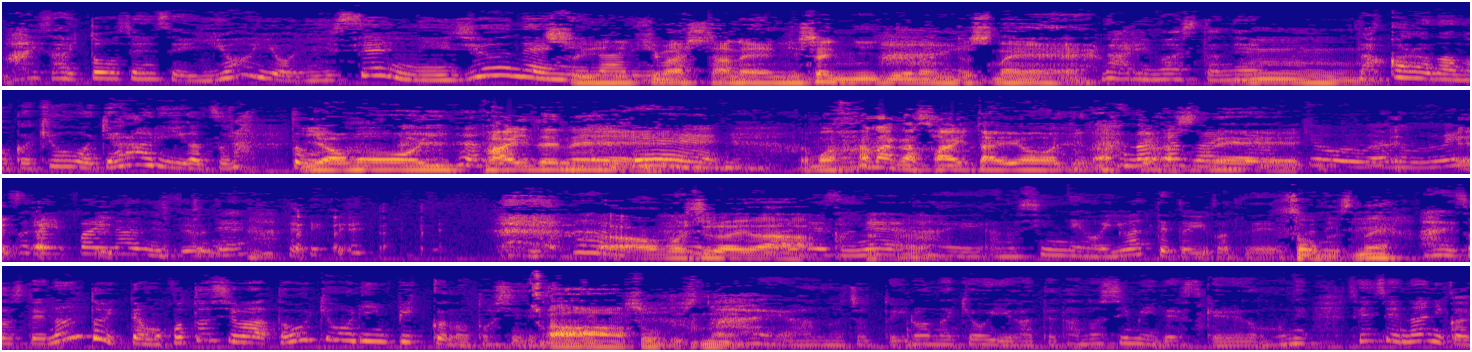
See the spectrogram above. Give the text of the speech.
はい、斉藤先生、いよいよ2020年になりましたね。2020年ですね、なりましたね。うん。だからなのか、今日はギャラリーがずらっと。いやもういっぱいで えね、もう花が咲いたようになって花がます咲いてね今日あのメンツがいっぱいなんですよね。あ面白いな。ですね。はい、あの新年を祝ってということで、そうですね。はい、そしてなんといっても今年は東京オリンピックの年ですね。ああそうですね、はい、あのちょっといろんな競技があって楽しみですけれどもね、先生何か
